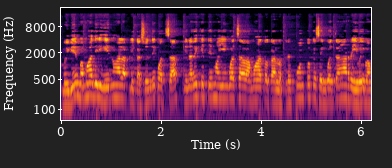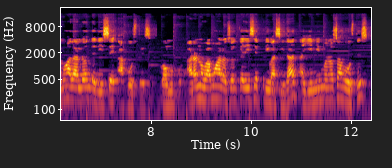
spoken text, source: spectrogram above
Muy bien, vamos a dirigirnos a la aplicación de WhatsApp y una vez que estemos ahí en WhatsApp vamos a tocar los tres puntos que se encuentran arriba y vamos a darle donde dice ajustes. ahora nos vamos a la opción que dice privacidad, allí mismo en los ajustes.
